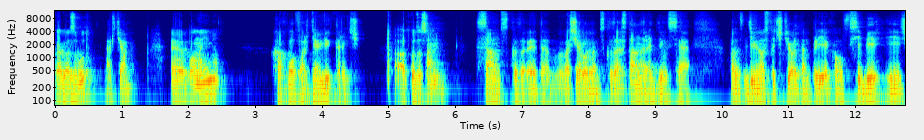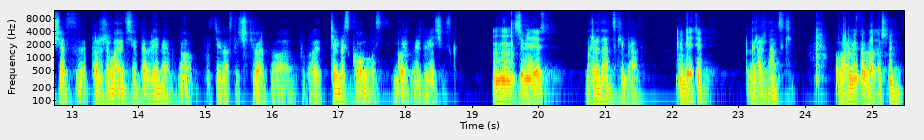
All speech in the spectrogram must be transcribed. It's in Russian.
Как вас зовут? Артем. Э, полное имя? Хохлов Артем Викторович. Откуда сами? Сам это, вообще родом с Казахстана родился. В 94-м приехал в Сибирь и сейчас проживаю все это время, ну, с 94-го в Кемеровской области, город Междуреченск. Мгм. Семья есть? Гражданский брак, Дети? гражданский. В армию когда пошли?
